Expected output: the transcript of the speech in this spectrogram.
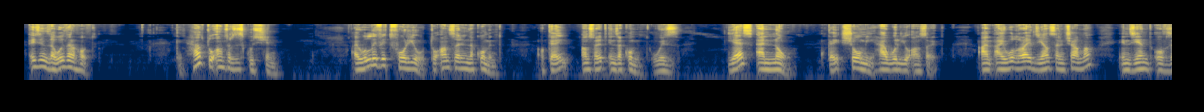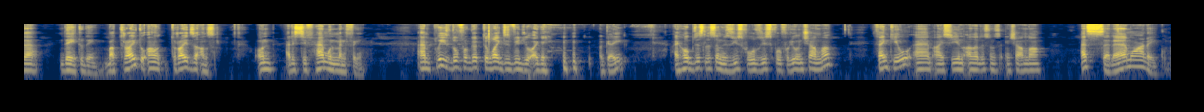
Isn't the weather hot Okay how to answer this question I will leave it for you to answer in the comment okay answer it in the comment with yes and no okay show me how will you answer it and I will write the answer inshallah in the end of the day today but try to, an- to write the answer on الاستفهام والمنفي and please don't forget to like this video again okay I hope this lesson is useful, useful for you inshallah. Thank you and I see you in other lessons inshallah. Assalamu alaikum.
